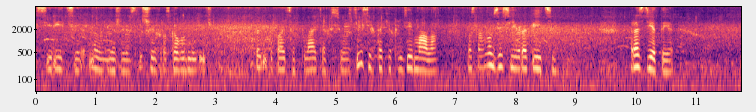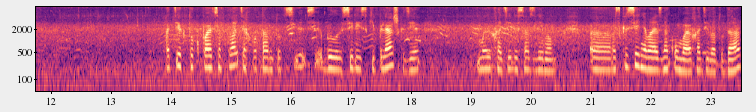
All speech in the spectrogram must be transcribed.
сирийцы, ну я же слышу их разговорную речь. Они купаются в платьях, все. Здесь их таких людей мало. В основном здесь европейцы, раздетые. А те, кто купаются в платьях, вот там тут был сирийский пляж, где мы ходили со Злимом. Э, в воскресенье моя знакомая ходила туда.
